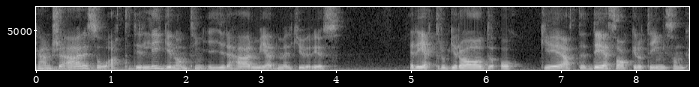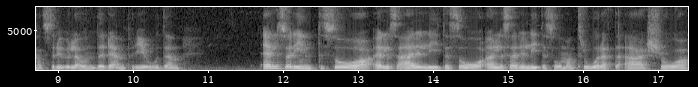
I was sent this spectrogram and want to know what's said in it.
Kanske är det så att det ligger någonting i det här med Merkurius retrograd och eh, att det är saker och ting som kan strula under den perioden. Eller så är det inte så, eller så är det lite så, eller så är det lite så man tror att det är så.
